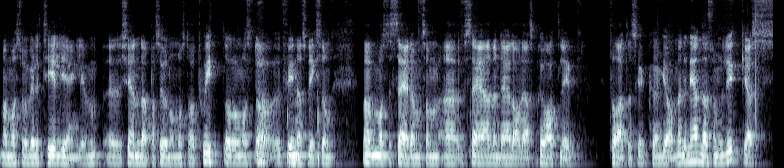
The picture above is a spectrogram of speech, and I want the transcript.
man måste vara väldigt tillgänglig. Eh, Kända personer måste ha Twitter, de måste ha, finnas liksom... Man måste se dem som, äh, se även delar av deras privatliv för att det ska kunna gå. Men den enda som lyckas,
